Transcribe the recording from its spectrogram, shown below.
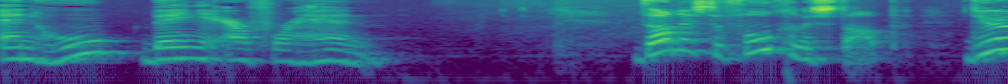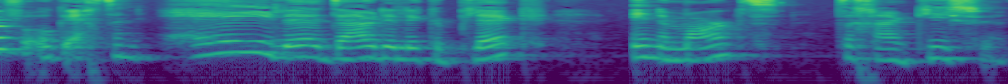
En hoe ben je er voor hen? Dan is de volgende stap: durf ook echt een hele duidelijke plek in de markt te gaan kiezen.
